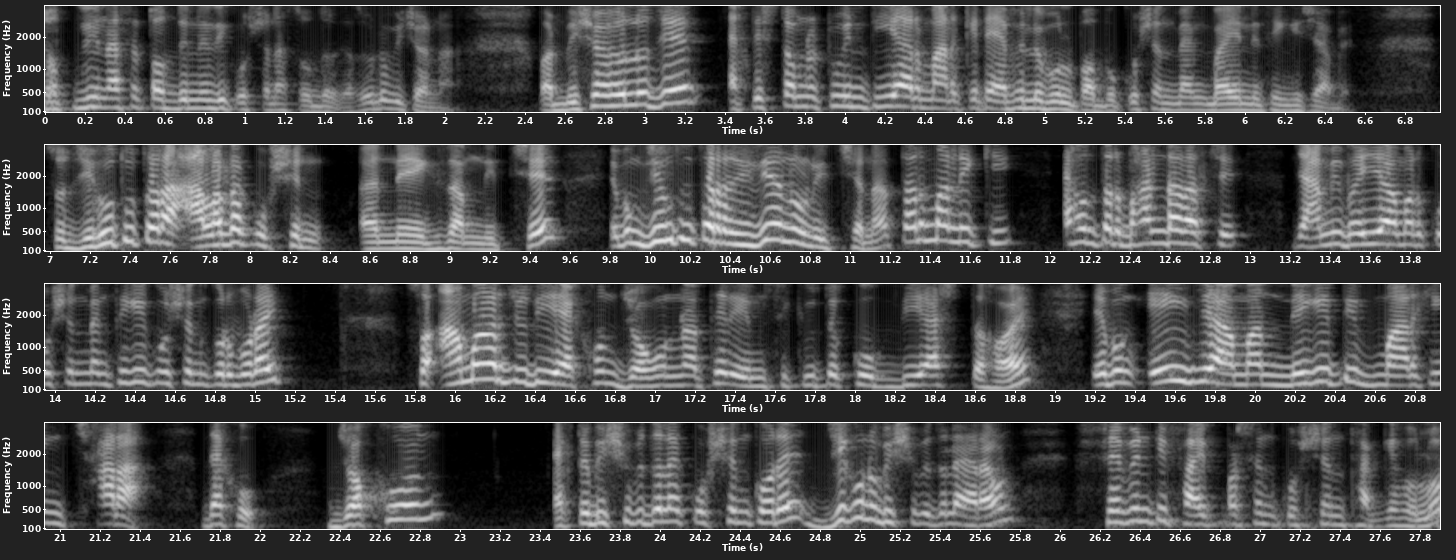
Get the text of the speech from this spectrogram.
যতদিন আছে ততদিনেরই কোশ্চেন আছে ওদের কাছে, ওটা বিষয় না। বাট বিষয় হলো যে অ্যাটলিস্ট আমরা টোয়েন্টি ইয়ার মার্কেটে অ্যাভেলেবল পাবো কোশ্চেন ব্যাংক বা এনিথিং হিসাবে। সো যেহেতু তারা আলাদা কোশ্চেন নিয়ে এক্সাম নিচ্ছে এবং যেহেতু তারা রিটার্নও নিচ্ছে না, তার মানে কি? এখন তার ভান্ডার আছে যে, আমি ভাইয়া আমার কোশ্চেন ব্যাংক থেকে কোশ্চেন করব রাইট সো আমার যদি এখন জগন্নাথের এমসিকিউতে কোপ দিয়ে আসতে হয় এবং এই যে আমার নেগেটিভ মার্কিং ছাড়া, দেখো, যখন একটা বিশ্ববিদ্যালয় কোশ্চেন করে যে কোনো বিশ্ববিদ্যালয়ে around seventy five percent question থাকে হলো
